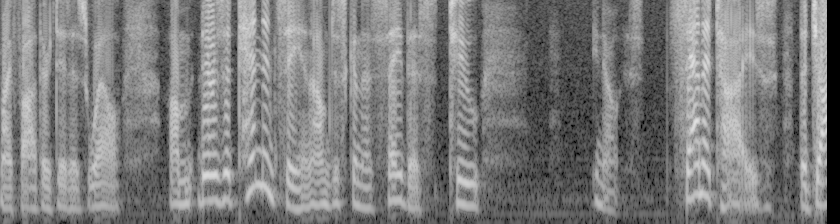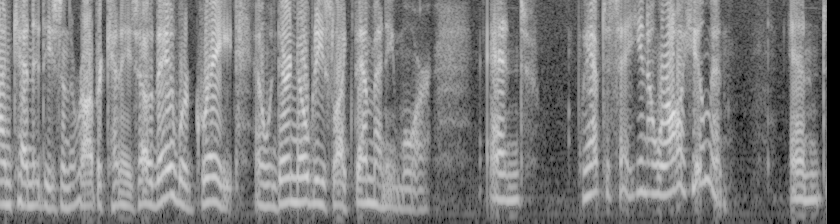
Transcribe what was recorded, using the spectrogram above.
my father did as well. Um, there's a tendency, and I'm just going to say this, to, you know, sanitize the John Kennedys and the Robert Kennedys. Oh, they were great, and when they're nobody's like them anymore. And we have to say, you know, we're all human. And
